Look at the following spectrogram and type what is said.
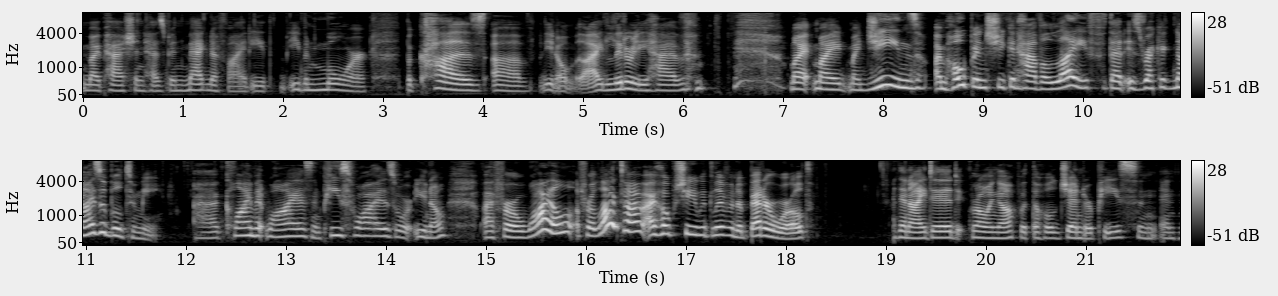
my passion has been magnified e- even more because of you know I literally have. my my my genes i'm hoping she can have a life that is recognizable to me uh, climate wise and peace wise, or, you know, uh, for a while, for a long time, I hope she would live in a better world than I did growing up with the whole gender piece. And and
